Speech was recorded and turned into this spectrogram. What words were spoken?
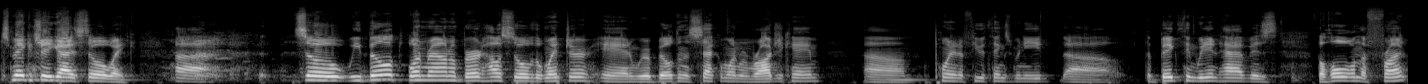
Just making sure you guys are still awake. Uh, so we built one round of birdhouses over the winter, and we were building the second one when Roger came. Um, pointed a few things we need. Uh, the big thing we didn't have is the hole in the front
